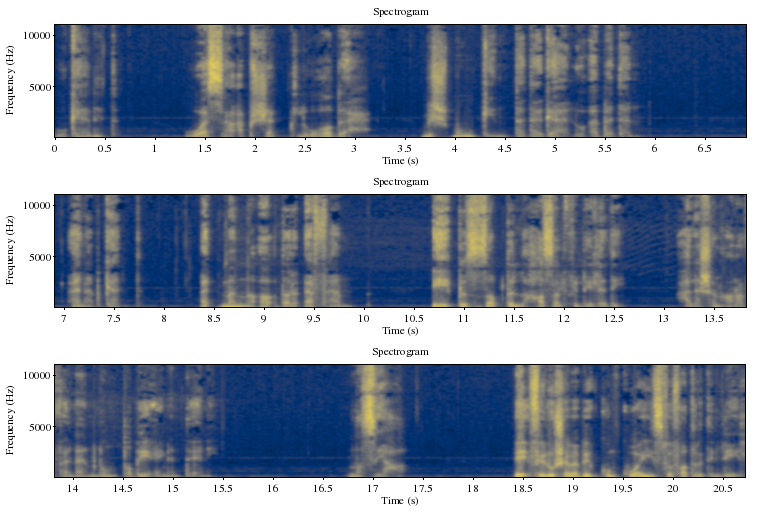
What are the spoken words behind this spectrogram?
وكانت واسعة بشكل واضح مش ممكن تتجاهله أبدا. أنا بجد أتمنى أقدر أفهم إيه بالظبط اللي حصل في الليلة دي. علشان أعرف أنام نوم طبيعي من تاني. نصيحة. اقفلوا شبابيككم كويس في فترة الليل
